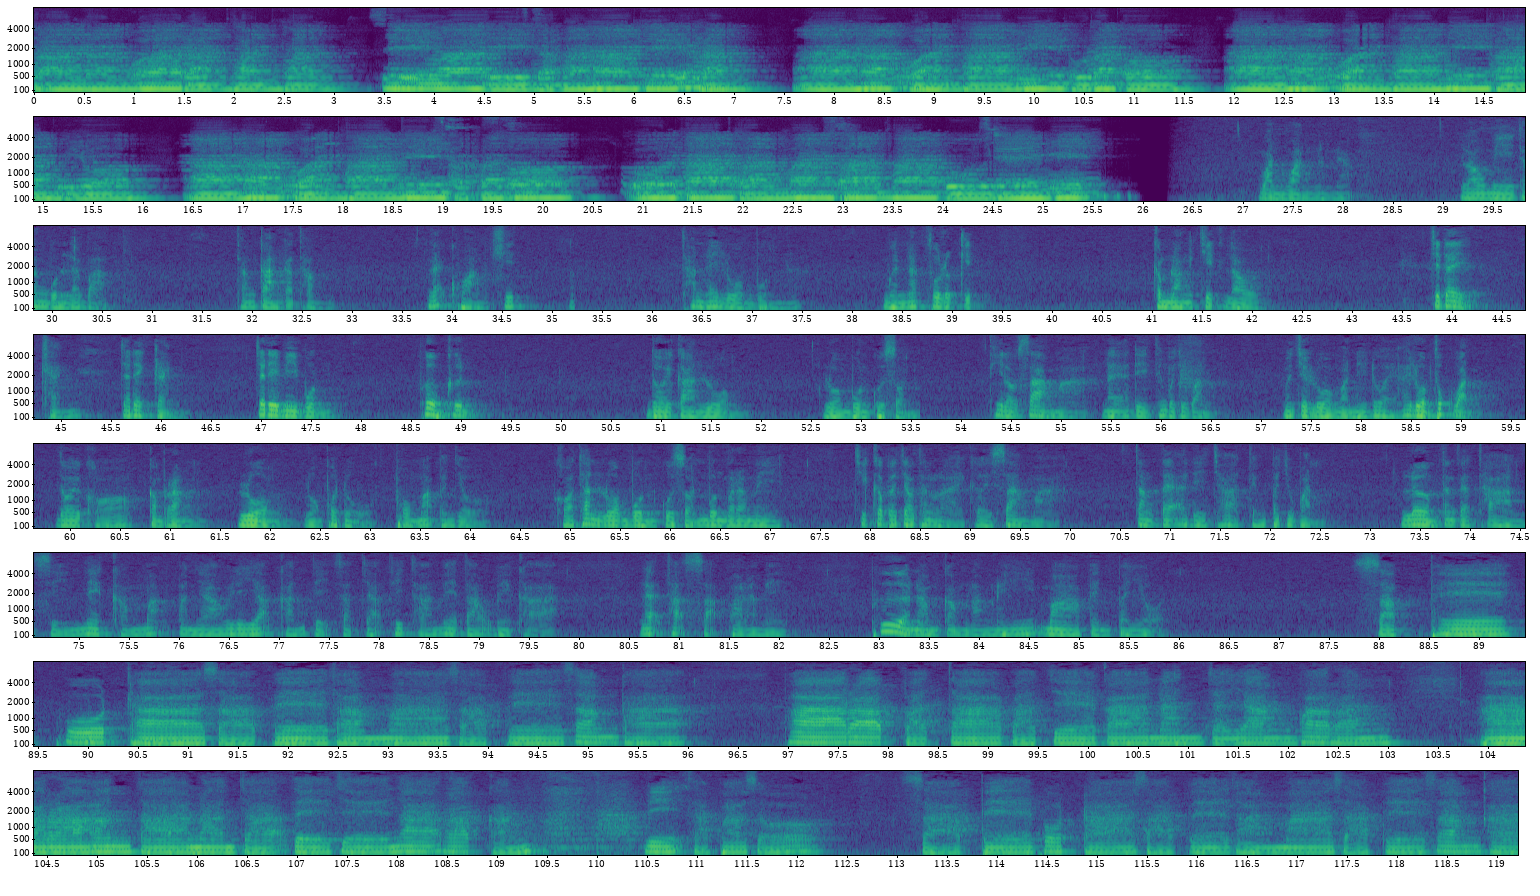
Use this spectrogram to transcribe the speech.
ทานัง การกระทำและความคิด ท่านให้รวมบุญนะเหมือนนักธุรกิจกำลังจิตเรา จะได้แข็ง จะได้แกร่ง จะได้มีบุญเพิ่มขึ้น โดยการรวมรวมบุญกุศล ที่เราสร้างมาในอดีตถึงปัจจุบัน มันจะรวมวันนี้ด้วย ให้รวมทุกวัน โดยขอกำลัง รวมหลวงพ่อดูพรหมปัญโย ขอท่านรวมบุญกุศลบุญบารรมี ที่ข้าพเจ้าทั้งหลายเคยสร้างมา ตั้งแต่อดีตชาติถึงปัจจุบัน เริ่มตั้งแต่ทานศีลเนคขมมะ ปัญญาวิริยะขันติ สัจจะทิฏฐานเมตตาอุเบกขา และทัสสะบารมี เพื่อนำกำลังนี้มาเป็นประโยชน์ สัพเพ พุทธาสัพเพธรรมาสัพเพสังฆาภาราปัตตาปัจเจกานันจะยังพระรังอาราหันตานันจะเตเจนะรับขังมิสัพพะโสสัพเพพุทธาสัพเพธรรมาสัพเพสังฆา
